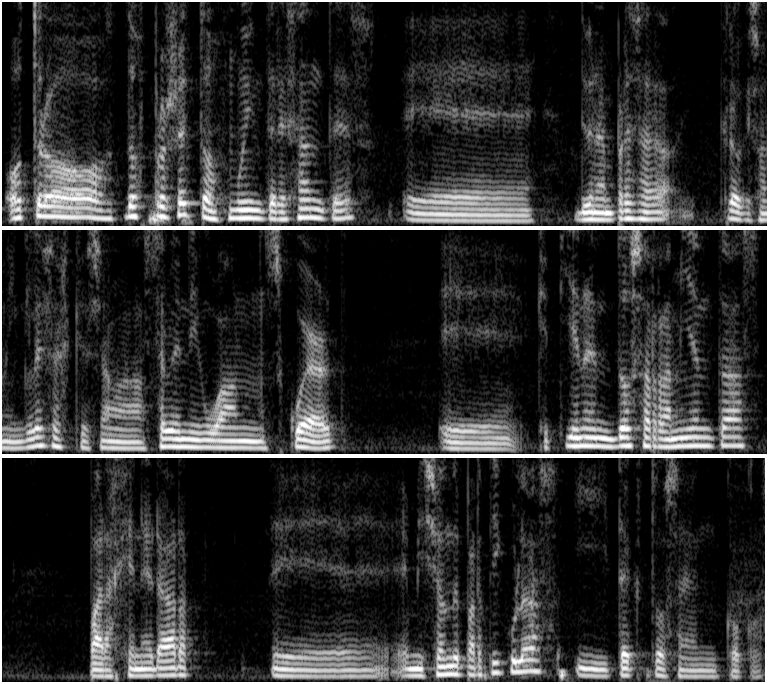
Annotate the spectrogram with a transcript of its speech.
otros dos proyectos muy interesantes eh, de una empresa, creo que son ingleses, que se llama 71 Squared, eh, que tienen dos herramientas para generar eh, emisión de partículas y textos en cocos.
